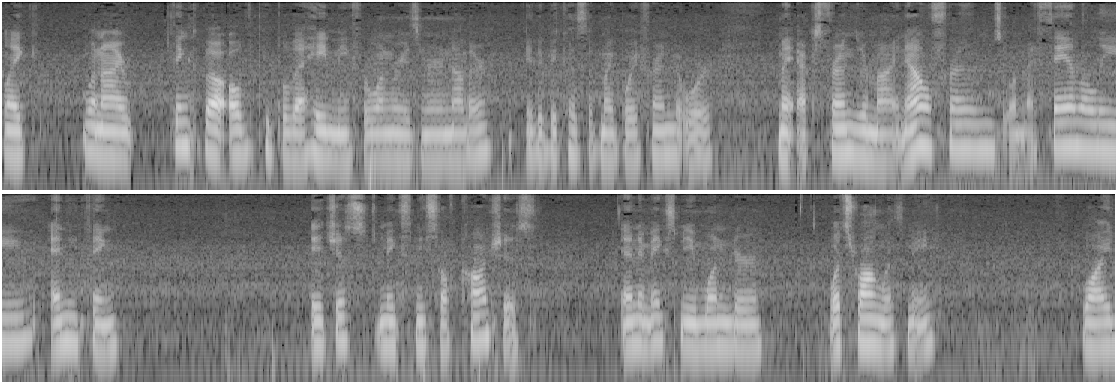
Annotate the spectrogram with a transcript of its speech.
Like, when I think about all the people that hate me for one reason or another, either because of my boyfriend or my ex friends or my now friends or my family, anything, it just makes me self conscious. And it makes me wonder what's wrong with me? Why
